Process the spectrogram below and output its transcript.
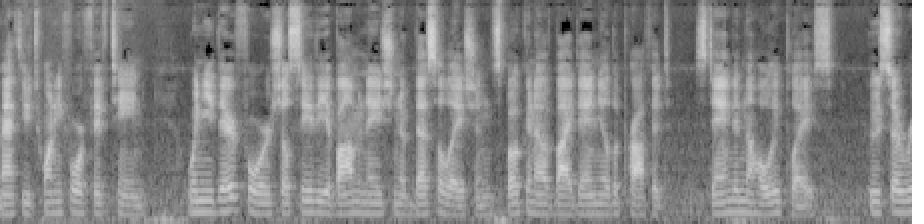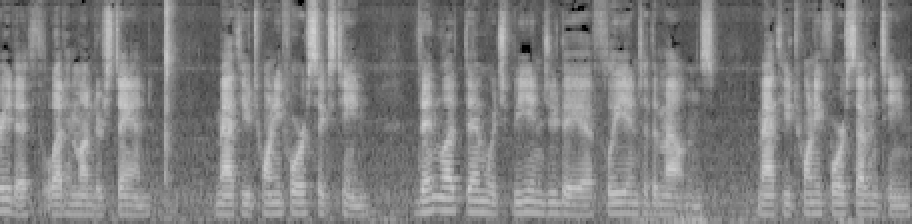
Matthew 24:15 When ye therefore shall see the abomination of desolation spoken of by Daniel the prophet stand in the holy place, whoso readeth, let him understand. Matthew 24:16 Then let them which be in Judea flee into the mountains. Matthew 24:17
